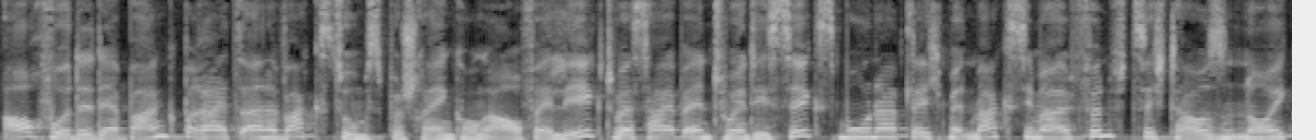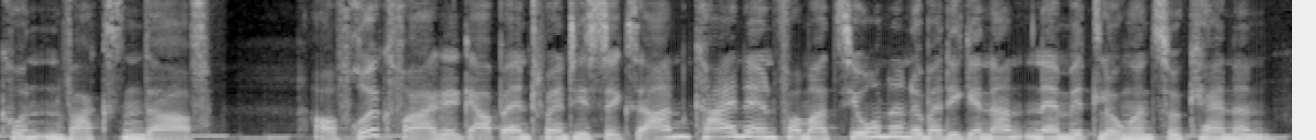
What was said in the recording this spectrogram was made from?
Auch wurde der Bank bereits eine Wachstumsbeschränkung auferlegt, weshalb N26 monatlich mit maximal 50.000 Neukunden wachsen darf. Auf Rückfrage gab N26 an, keine Informationen über die genannten Ermittlungen zu kennen.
